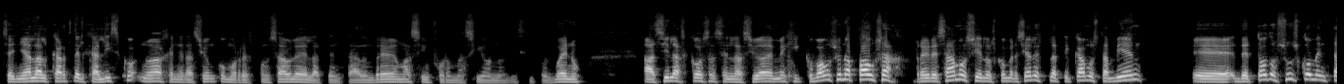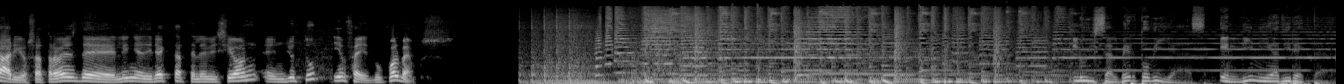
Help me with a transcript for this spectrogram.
señala al cártel Jalisco, nueva generación, como responsable del atentado. En breve, más información, nos dicen. Pues bueno, así las cosas en la Ciudad de México. Vamos a una pausa, regresamos y en los comerciales platicamos también eh, de todos sus comentarios a través de Línea Directa Televisión en YouTube y en Facebook. Volvemos. Luis Alberto Díaz, en línea directa.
